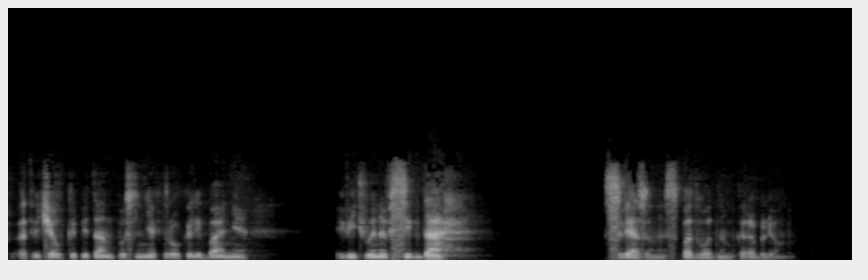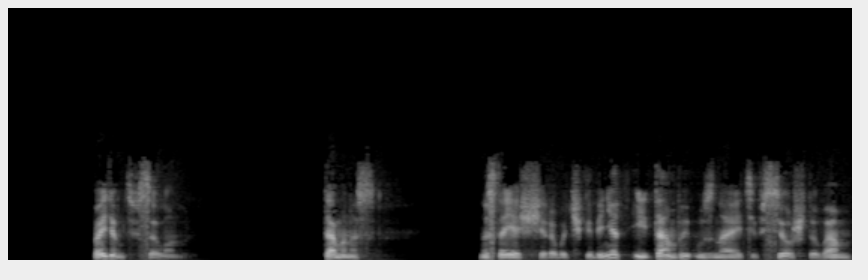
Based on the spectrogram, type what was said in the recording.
— отвечал капитан после некоторого колебания, — «ведь вы навсегда связаны с подводным кораблем. Пойдемте в салон. Там у нас настоящий рабочий кабинет, и там вы узнаете все, что вам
